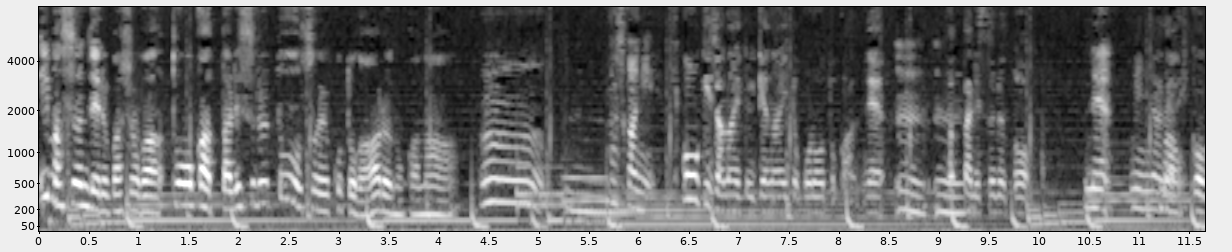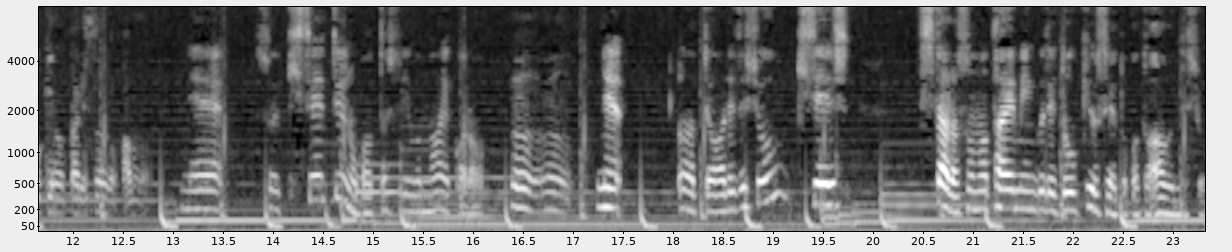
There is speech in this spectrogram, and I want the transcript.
今住んでる場所が遠かったりすると、そういうことがあるのかな？うん。うん。確かに飛行機じゃないといけないところとかね、うん、うん。あったりすると、ね、みんなまあで飛行機乗ったりするのかも。ね。そういう規制っていうのが私はないから。うんうん。ね。だってあれでしょ？帰省ししたらそのタイミングで同級生とかと会うんでしょ？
